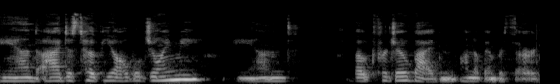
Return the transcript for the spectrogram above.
And I just hope you all will join me and vote for Joe Biden on November 3rd.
